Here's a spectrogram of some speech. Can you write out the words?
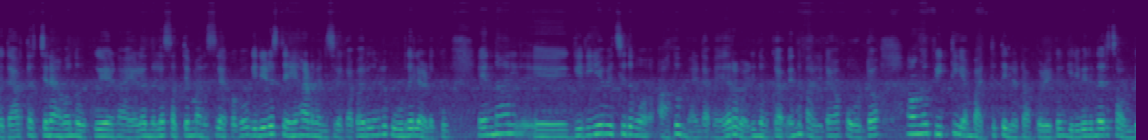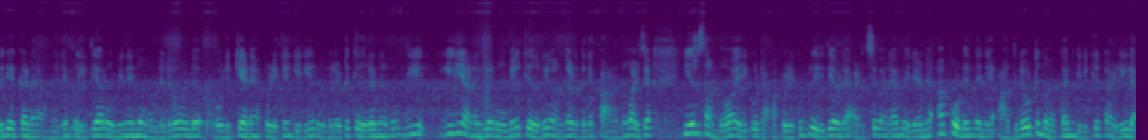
യഥാർത്ഥ അച്ഛനാവാൻ നോക്കുകയാണ്. അയാൾ എന്നുള്ള സത്യം മനസ്സിലാക്കും. അപ്പോൾ ഗിരിയുടെ സ്നേഹമാണ് മനസ്സിലാക്കുക. അപ്പോൾ അവർ തമ്മിൽ കൂടുതൽ അടുക്കും. എന്നാൽ ഗിരിയെ വെച്ച് ഇത് അതും വേണ്ട. വേറെ വഴി നോക്കാം എന്ന് പറഞ്ഞിട്ട് ആ ഫോട്ടോ അങ്ങ് ഫിറ്റ് ചെയ്യാൻ പറ്റത്തില്ല കേട്ടോ. അപ്പോഴേക്കും ഗിരി വരുന്ന ഒരു സൗണ്ട് കേൾക്കുകയാണ് അങ്ങനെ പ്രീതി ആ റൂമിൽ നിന്ന് ഓടിടോ ഓട് ഒളിക്കുകയാണ് അപ്പോഴേക്കും ഗിരി റൂമിലോട്ട് കയറുകയാണ്. ഗിരിയാണെങ്കിൽ റൂമിൽ കയറി വന്ന ഉടനെ കാണുന്ന കാഴ്ച ഈ ഒരു സംഭവം ആയിരിക്കും കേട്ടോ. അപ്പോഴേക്കും പ്രീതി അവിടെ അടിച്ചു വരാൻ വരികയാണ്. അപ്പോൾ ഉടൻ തന്നെ അതിലോട്ട് നോക്കാൻ ഗിരിക്ക് കഴിയില്ല.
